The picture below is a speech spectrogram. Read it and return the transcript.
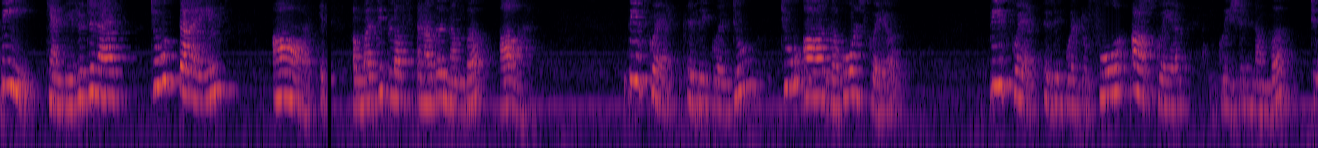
p can be written as 2 times r it's a multiple of another number r p square is equal to 2r the whole square. p square is equal to 4r square equation number 2.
